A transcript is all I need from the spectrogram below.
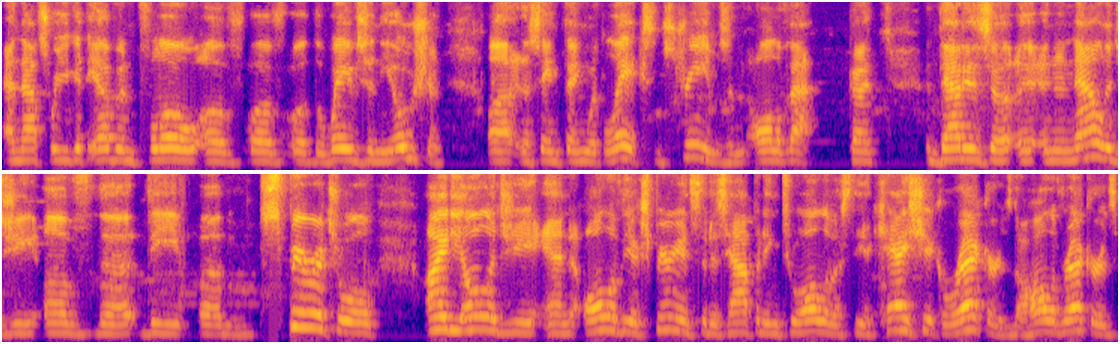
And that's where you get the ebb and flow of, of, of the waves in the ocean uh, the same thing with lakes and streams and all of that okay? That is a, an analogy of the the um, spiritual ideology and all of the experience that is happening to all of us. The akashic records the hall of records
